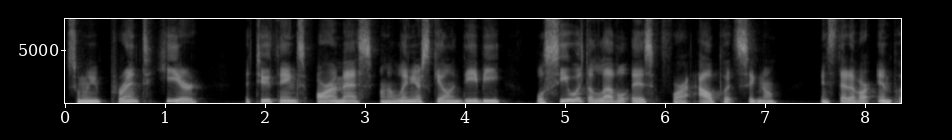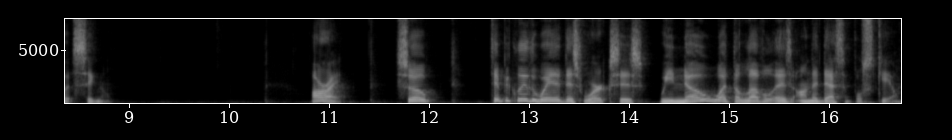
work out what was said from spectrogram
So when we print here, the two things, RMS on a linear scale in dB, we'll see what the level is for our output signal instead of our input signal. All right, so typically the way that this works is we know what the level is on the decibel scale.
